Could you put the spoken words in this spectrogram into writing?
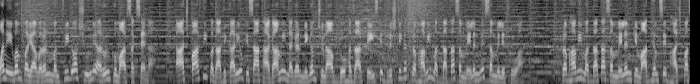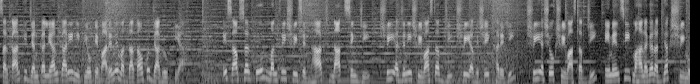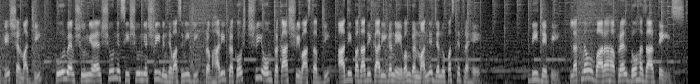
One एवं पर्यावरण मंत्री डॉ. शून्य अरुण कुमार सक्सेना। आज पार्टी पदाधिकारियों के साथ आगामी नगर निगम चुनाव 2023 के दृष्टिगत प्रभावी मतदाता सम्मेलन में सम्मिलित हुआ। प्रभावी मतदाता सम्मेलन के माध्यम से भाजपा सरकार की जन कल्याणकारी नीतियों के बारे में मतदाताओं को जागरूक किया। इस अवसर पूर्व मंत्री श्री सिद्धार्थ नाथ सिंह जी, श्री अजनी श्रीवास्तव जी, श्री अभिषेक खरे जी श्री अशोक श्रीवास्तव जी एमएलसी महानगर अध्यक्ष श्री मुकेश शर्मा जी, पूर्व एम शून्य एल शून्य सी शून्य श्री विंध्यवासिनी जी, प्रभारी प्रकोष्ठ श्री ओम प्रकाश श्रीवास्तव जी, आदि पदाधिकारी गण एवं गणमान्य जन उपस्थित रहे। बीजेपी, लखनऊ 12 अप्रैल 2023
